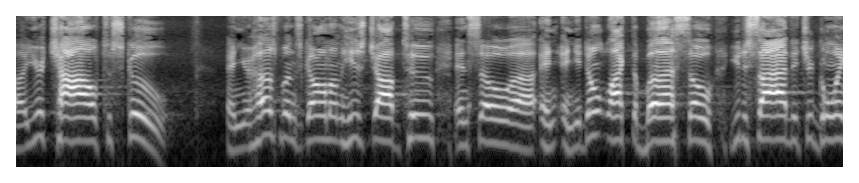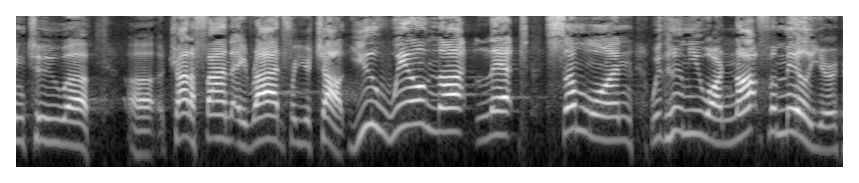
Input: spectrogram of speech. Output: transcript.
uh, your child to school. And your husband's gone on his job too, and so uh, and, and you don't like the bus, so you decide that you're going to uh, try to find a ride for your child. You will not let someone with whom you are not familiar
